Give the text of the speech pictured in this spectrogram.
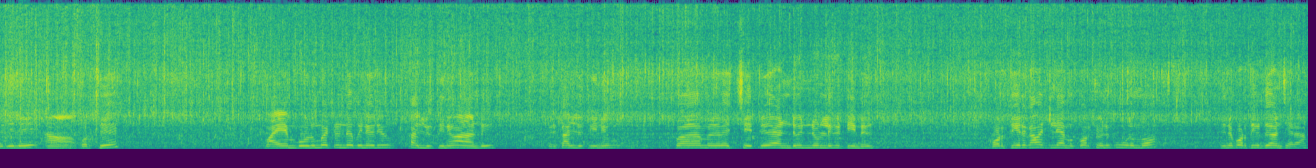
ഇതിൽ ആ കുറച്ച് വയമ്പോളും പെട്ടുണ്ട് പിന്നെ ഒരു കല്ലുത്തിന് കാണാണ്ട്. ഒരു കല്ലുത്തിനും ഇപ്പോൾ നമ്മൾ വെച്ചിട്ട് രണ്ട് മിനിറ്റിനുള്ളിൽ കിട്ടിയിട്ടുണ്ട്. പുറത്തേക്ക് എടുക്കാൻ പറ്റില്ല. നമുക്ക് കുറച്ചുകൂടി കൂടുമ്പോൾ ഇതിനെ പുറത്തേക്ക് എടുത്ത് കാണിച്ചു തരാം.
